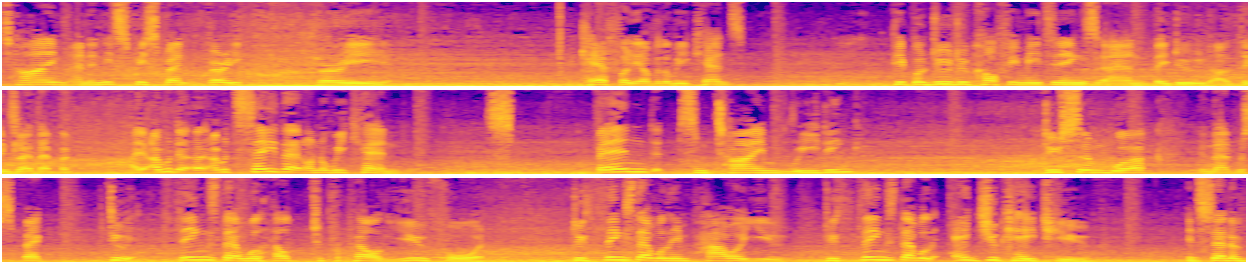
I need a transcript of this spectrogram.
time, and it needs to be spent very, very carefully over the weekends people do do coffee meetings and they do uh, things like that. But I, I would uh, I would say that on a weekend, spend some time reading, do some work in that respect, do things that will help to propel you forward, do things that will empower you, do things that will educate you, instead of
